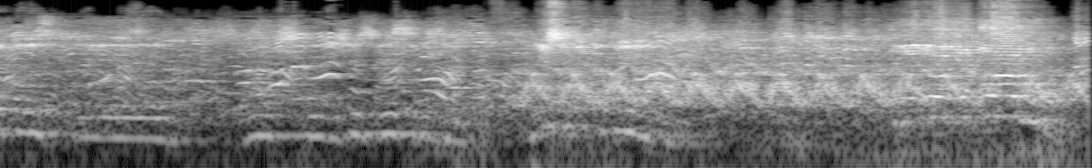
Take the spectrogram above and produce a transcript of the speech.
estímulos e acho que isso, isso, isso. Isso não é Olha o que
